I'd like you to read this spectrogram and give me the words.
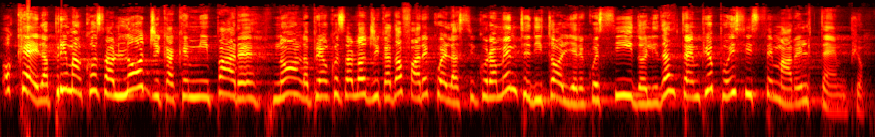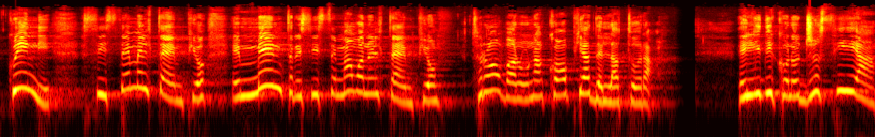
ok, la prima cosa logica che mi pare, no? La prima cosa logica da fare è quella sicuramente di togliere questi idoli dal Tempio e poi sistemare il Tempio. Quindi sistema il Tempio e mentre sistemavano il Tempio trovano una copia della Torah. E gli dicono, Giosia,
